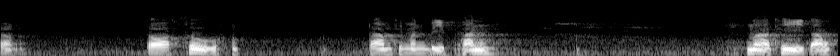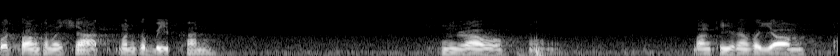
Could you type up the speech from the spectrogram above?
ต้องต่อสู้ ตามที่มันบีบคั้น หน้าที่ตามกฎของธรรมชาติ มันก็บีบคั้น เรา บางทีเราก็ยอมท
